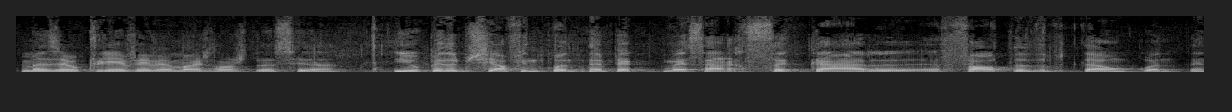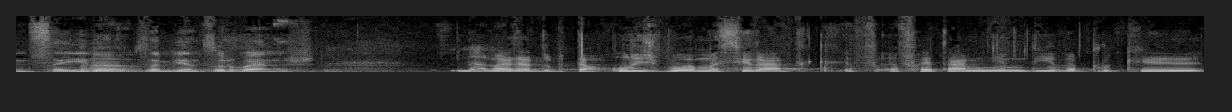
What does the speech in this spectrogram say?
mas eu queria viver mais longe da cidade. E o Pedro Mexia, ao fim de quanto tempo é que começa a ressacar a falta de betão quando tem de sair dos ambientes urbanos? Não, não é de botão. Lisboa é uma cidade que é feita à minha medida porque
